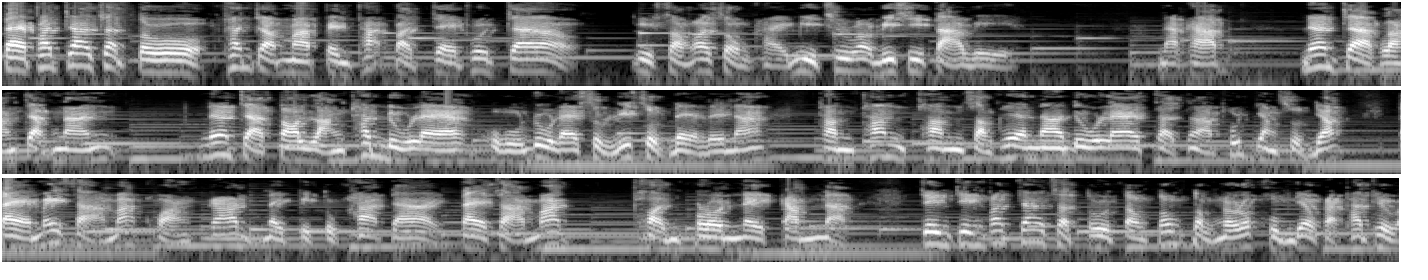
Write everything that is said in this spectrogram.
แต่พระเจ้าศัตรูท่านจะมาเป็นพระปัจเจกพุทธเจ้า อีกสองอสงไขยมีชื่อว่าวิชิตาวีนะครับ เนื่องจากหลังจากนั้น เนื่องจากตอนหลังท่านดูแลโอ้โหดูแลสุดฤทธิ์สุดเดชเลยนะทำท่านทำสังฆนาดูแลศาสนาพุทธอย่างสุดยอดแต่ไม่สามารถขวางกั้นในปิตุคาตได้ แต่สามารถผ่อนปลนในกรรมหนักจริงๆ พระเจ้าศัตรูต้องต้องตกนรกขุมเดียวกับพระเทว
